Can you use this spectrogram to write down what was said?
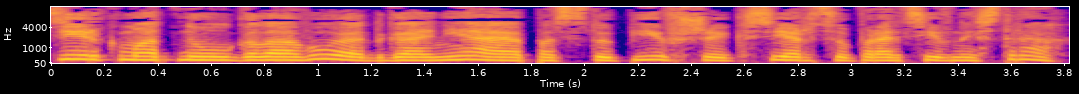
Тирк мотнул головой, отгоняя подступивший к сердцу противный страх.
